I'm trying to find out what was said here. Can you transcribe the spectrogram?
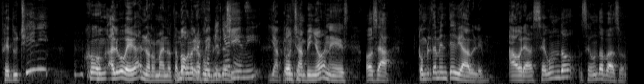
fettuccini con algo vegano, hermano, tampoco no, no, pero te fettuccine... Ya, pero Con champiñones, o sea, completamente viable. Ahora, segundo, segundo paso.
